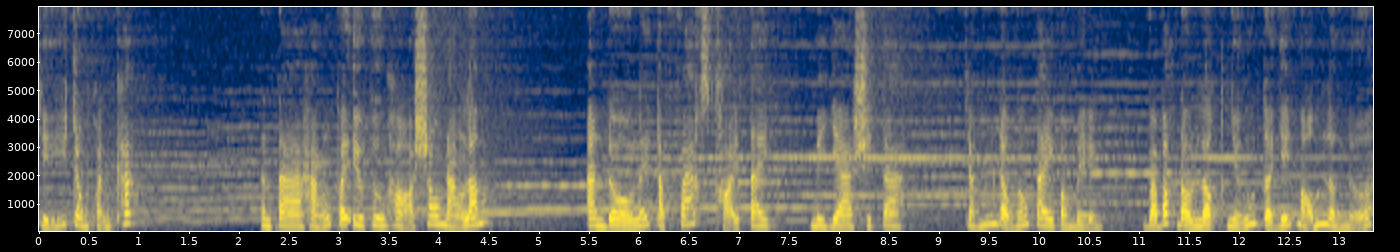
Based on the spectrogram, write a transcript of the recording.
chỉ trong khoảnh khắc. Anh ta hẳn phải yêu thương họ sâu nặng lắm. Ando lấy tập phát khỏi tay miyashita, chấm đầu ngón tay vào miệng và bắt đầu lật những tờ giấy mỏng lần nữa.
